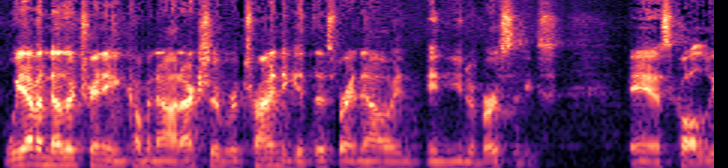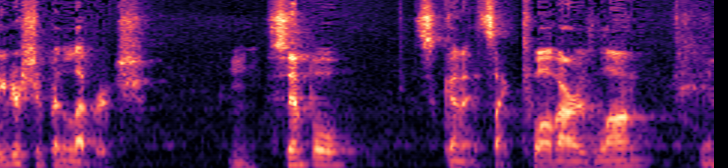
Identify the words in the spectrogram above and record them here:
we have another training coming out. Actually, we're trying to get this right now in, in universities, and it's called Leadership and Leverage. Hmm. Simple. It's gonna. It's like 12 hours long. Yeah.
